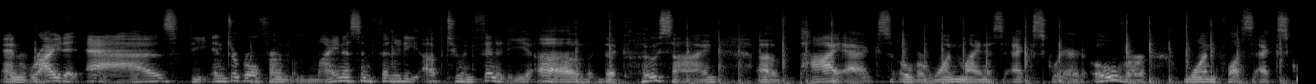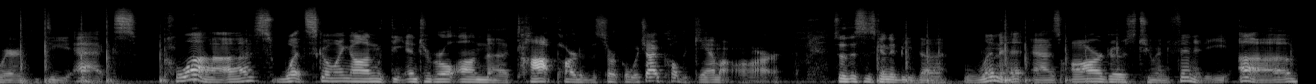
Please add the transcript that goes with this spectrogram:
and write it as the integral from minus infinity up to infinity of the cosine of pi x over 1 minus x squared over 1 plus x squared dx plus what's going on with the integral on the top part of the circle, which I've called gamma r. So this is going to be the limit as r goes to infinity of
